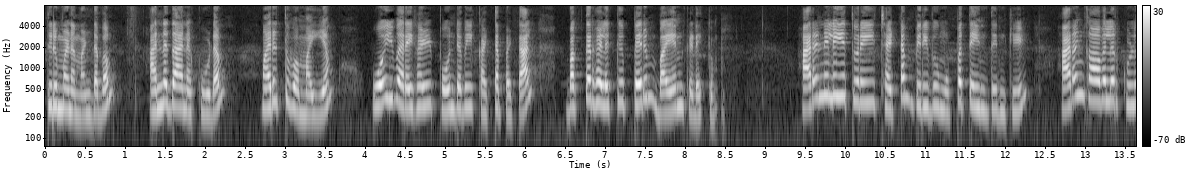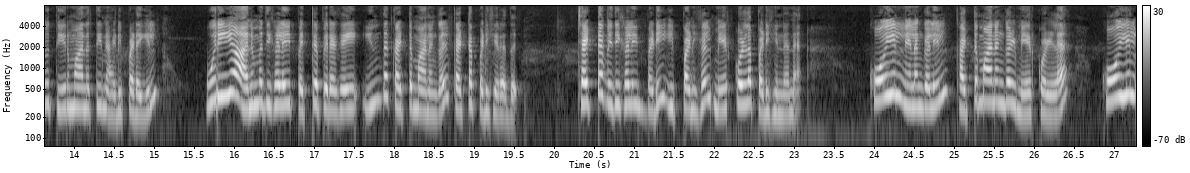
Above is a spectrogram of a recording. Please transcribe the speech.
திருமண மண்டபம் அன்னதான கூடம் மருத்துவ மையம் ஓய்வறைகள் போன்றவை கட்டப்பட்டால் பக்தர்களுக்கு பெரும் பயன் கிடைக்கும். அறநிலையத்துறை சட்டம் பிரிவு முப்பத்தைந்தின் கீழ் அறங்காவலர் குழு தீர்மானத்தின் அடிப்படையில் உரிய அனுமதிகளை பெற்ற பிறகே இந்த கட்டுமானங்கள் கட்டப்படுகிறது. சட்ட விதிகளின்படி இப்பணிகள் மேற்கொள்ளப்படுகின்றன. கோயில் நிலங்களில் கட்டுமானங்கள் மேற்கொள்ள கோயில்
